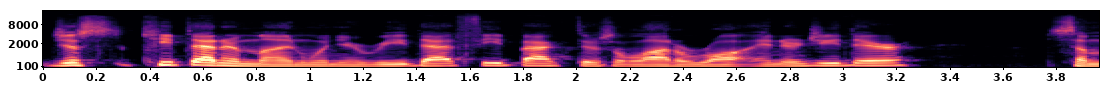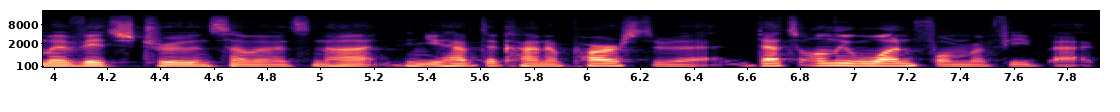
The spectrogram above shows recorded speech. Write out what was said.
just keep that in mind when you read that feedback. There's a lot of raw energy there some of it's true and some of it's not and you have to kind of parse through that. That's only one form of feedback.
